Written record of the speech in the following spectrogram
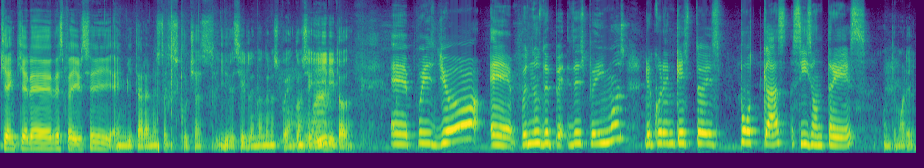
¿Quién quiere despedirse y- e invitar a nuestras escuchas y decirle en dónde nos pueden conseguir y todo? Eh, pues yo, eh, pues nos despedimos. Recuerden que esto es podcast Season 3. Montemorel.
